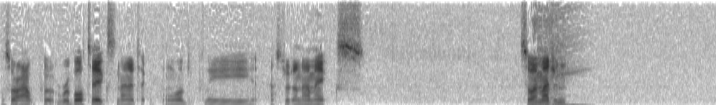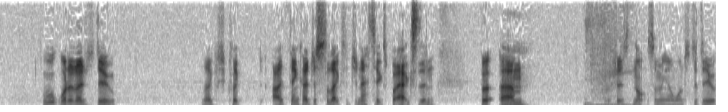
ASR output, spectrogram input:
What's our output? Robotics, nanotechnologically, astrodynamics. So I imagine... What did I just do? Did I just click... I think I just selected genetics by accident. But, um... Which is not something I wanted to do.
